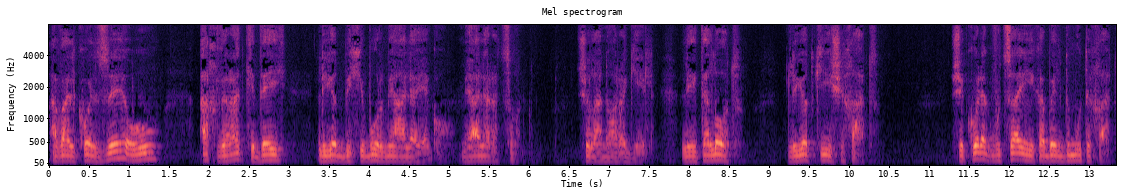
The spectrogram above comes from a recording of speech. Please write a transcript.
אבל כל זה הוא אך ורק כדי להיות בחיבור מעל האגו, מעל הרצון שלנו הרגיל, להתעלות, להיות כאיש אחד. שכל הקבוצה יקבל דמות אחת,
